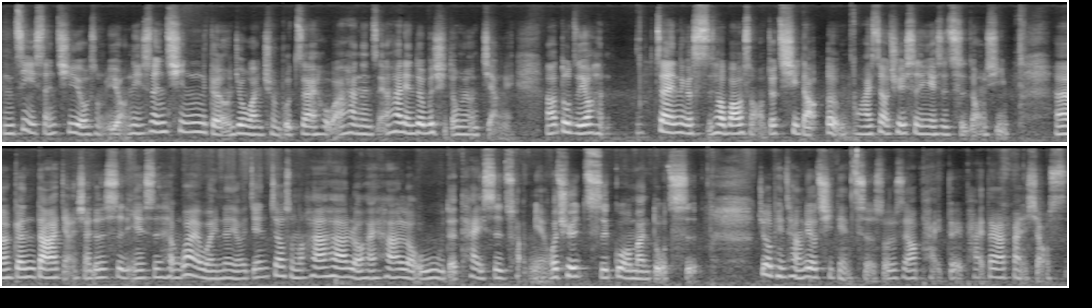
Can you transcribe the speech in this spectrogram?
你自己生气有什么用？你生气那个人就完全不在乎啊，他能怎样？他连对不起都没有讲诶。然后肚子又很。在那个时候，不知道什么就气到饿，我还是要去士林夜市吃东西。呃，跟大家讲一下，就是士林夜市很外围呢，有一间叫什么哈哈楼还哈喽五五的泰式炒面，我去吃过蛮多次。就平常六七点吃的时候，就是要排队排大概半小时。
